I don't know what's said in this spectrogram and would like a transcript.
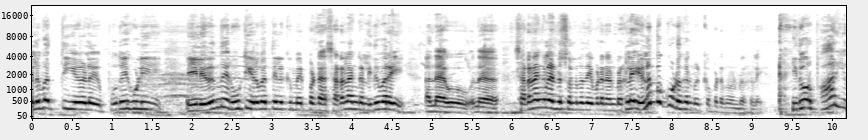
எழுபத்தி ஏழு புதைகுழியிலிருந்து நூற்றி எழுபத்தி ஏழுக்கும் மேற்பட்ட சடலங்கள் இதுவரை அந்த அந்த சடலங்கள் என்று சொல்வதை விட நண்பர்களே எலும்புக்கூடுகள் மீட்கப்பட்ட நண்பர்களே. இது ஒரு பாரிய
